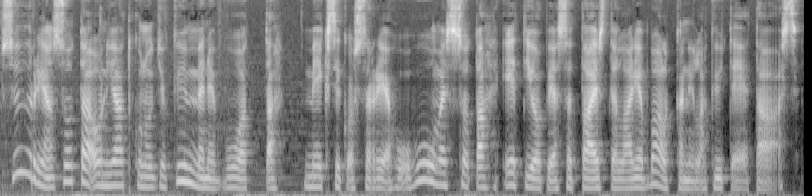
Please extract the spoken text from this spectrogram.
Syyrian sota on jatkunut jo kymmenen vuotta. Meksikossa riehuu huumesota, Etiopiassa taistellaan ja Balkanilla kytee taas.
